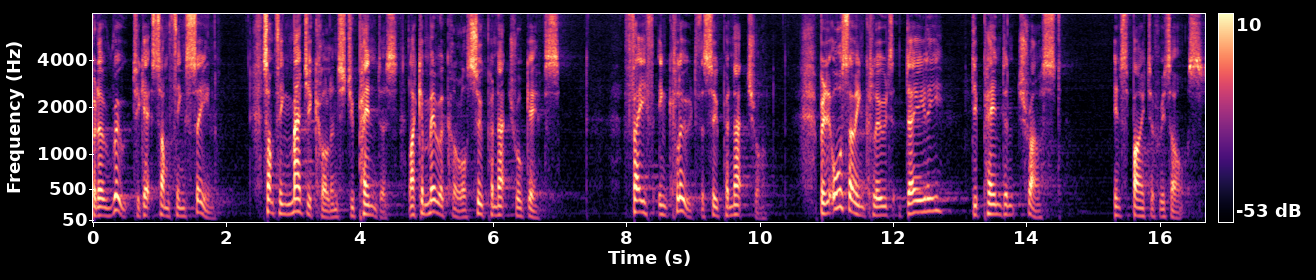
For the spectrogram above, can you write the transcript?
but a route to get something seen, something magical and stupendous, like a miracle or supernatural gifts. Faith includes the supernatural, but it also includes daily dependent trust in spite of results.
